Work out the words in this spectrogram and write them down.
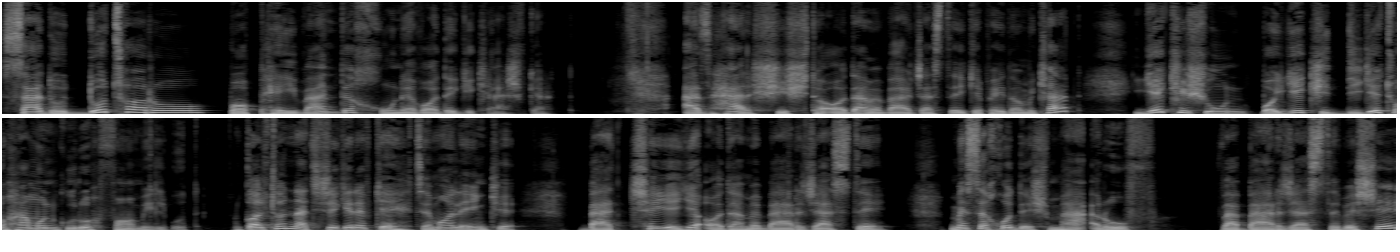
102 تا رو با پیوند خونوادگی کشف کرد. از هر 6 تا آدم برجسته ای که پیدا می‌کرد یکیشون با یکی دیگه تو همون گروه فامیل بود. گالتون نتیجه گرفت که احتمال اینکه بچه یه آدم برجسته مثل خودش معروف و برجسته بشه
